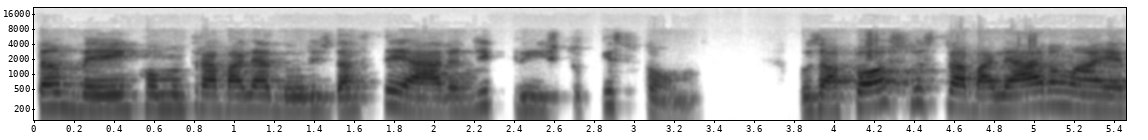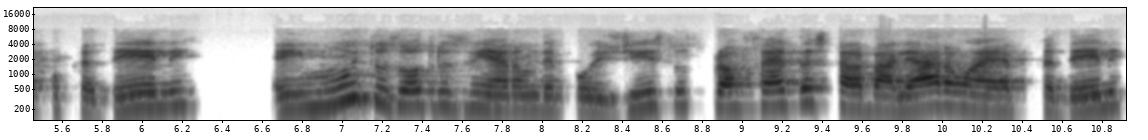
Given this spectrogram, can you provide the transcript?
também como trabalhadores da seara de Cristo que somos. Os apóstolos trabalharam à época dele, e muitos outros vieram depois disso, os profetas trabalharam à época dele,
